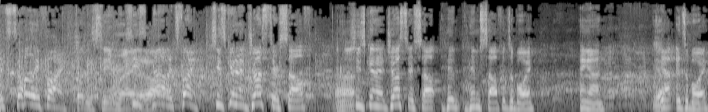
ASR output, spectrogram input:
It's totally fine. Doesn't seem right She's, at all. no, it's fine. She's going to adjust herself. Uh-huh. She's going to adjust herself, him, himself. It's a boy. Hang on. Yeah, it's a boy.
